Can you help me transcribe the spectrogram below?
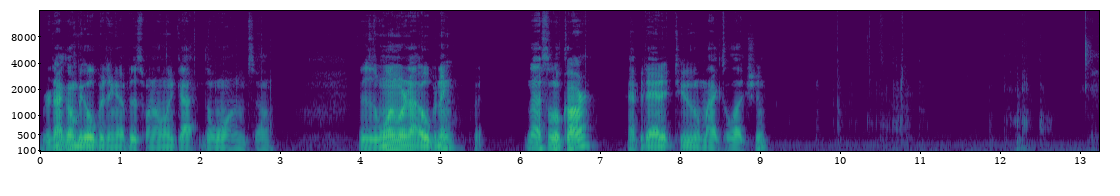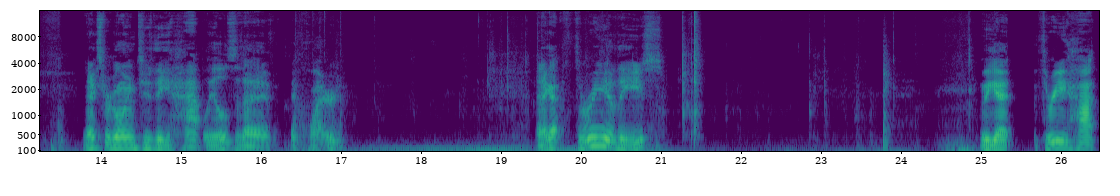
We're not going to be opening up this one. I only got the one, so. This is one we're not opening. But nice little car. Happy to add it to my collection. Next, we're going to the Hot Wheels that I've acquired. And I got three of these. We got three hot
